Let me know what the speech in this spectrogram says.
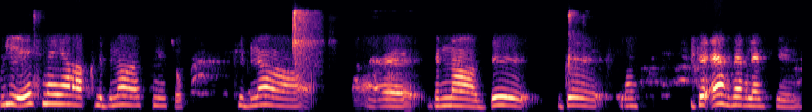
وي حنايا قلبنا سميتو قلبنا de, de, de R vers l'infini.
